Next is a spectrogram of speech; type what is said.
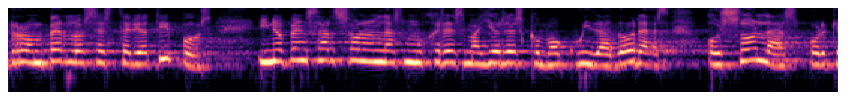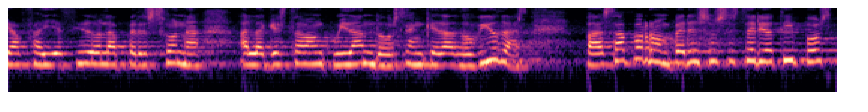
romper los estereotipos y no pensar solo en las mujeres mayores como cuidadoras o solas porque ha fallecido la persona a la que estaban cuidando o se han quedado viudas. Pasa por romper esos estereotipos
